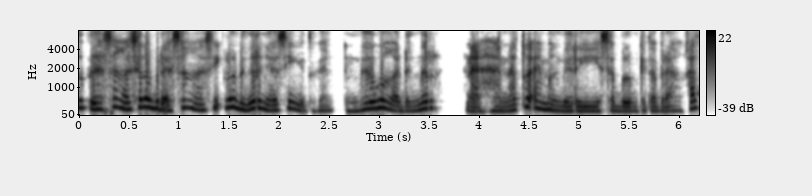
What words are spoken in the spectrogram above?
lo berasa gak sih, lo berasa gak sih, lo denger gak sih gitu kan? Enggak, gue gak denger. Nah, Hana tuh emang dari sebelum kita berangkat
